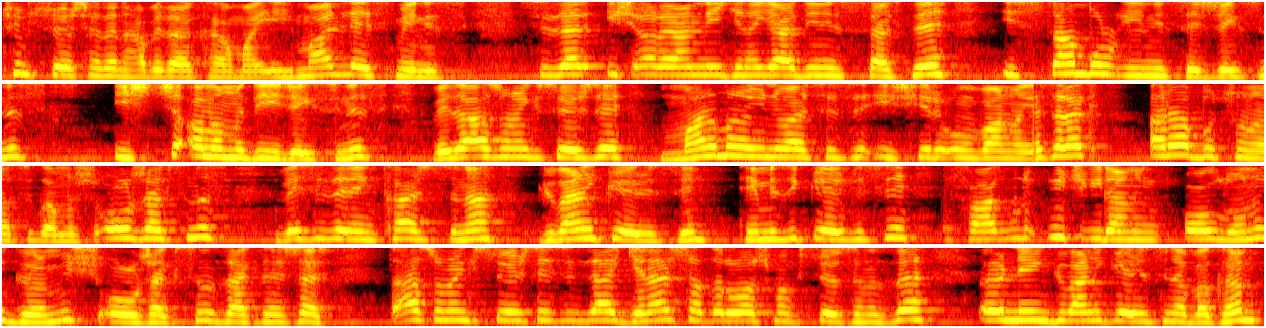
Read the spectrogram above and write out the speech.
tüm süreçlerden haberdar kalmayı ihmal etmeyiniz. Sizler iş arayan linkine geldiğiniz takdirde İstanbul ilini seçeceksiniz işçi alımı diyeceksiniz ve daha sonraki süreçte Marmara Üniversitesi iş yeri unvanına yazarak ara butonuna tıklamış olacaksınız ve sizlerin karşısına güvenlik görevlisi, temizlik görevlisi farklı 3 ilanın olduğunu görmüş olacaksınız arkadaşlar. Daha sonraki süreçte sizler genel şartlara ulaşmak istiyorsanız da örneğin güvenlik görevlisine bakalım.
